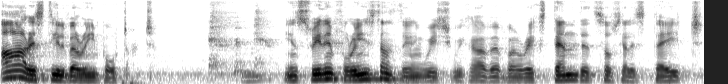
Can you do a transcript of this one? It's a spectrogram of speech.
are still very important. In Sweden, for instance, in which we have a very extended social state,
